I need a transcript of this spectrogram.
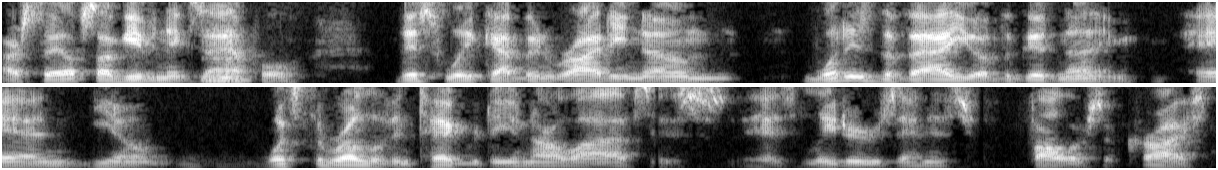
ourselves. I'll give you an mm-hmm. example. Mm-hmm. This week I've been writing on what is the value of a good name, and you know what's the role of integrity in our lives as as leaders and as followers of Christ.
